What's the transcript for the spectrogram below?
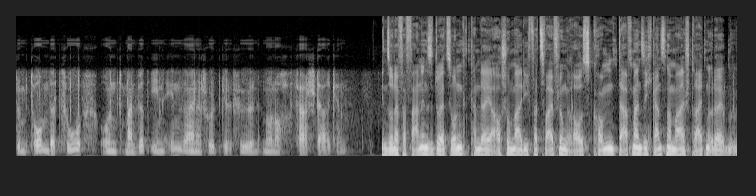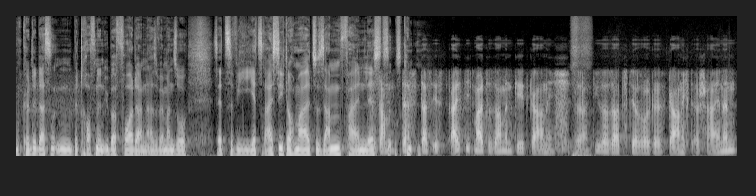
Symptom dazu und man wird ihn in seinen Schuldgefühlen nur noch verstärken. In so einer verfahrenen Situation kann da ja auch schon mal die Verzweiflung rauskommen. Darf man sich ganz normal streiten oder könnte das einen Betroffenen überfordern? Also wenn man so Sätze wie jetzt reiß dich doch mal zusammenfallen lässt. Zusammen, das, das, ist reiß dich mal zusammen geht gar nicht. Ja, dieser Satz, der sollte gar nicht erscheinen,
